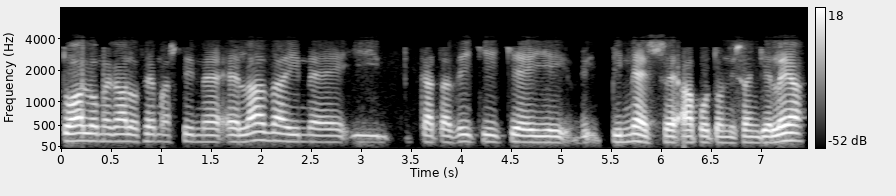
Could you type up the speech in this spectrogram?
Το άλλο μεγάλο θέμα στην Ελλάδα είναι η καταδίκη και οι ποινές ε, από τον Ισαγγελέα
